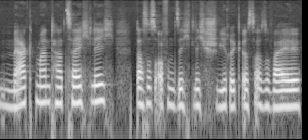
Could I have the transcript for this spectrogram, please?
merkt man tatsächlich, dass es offensichtlich schwierig ist. Also weil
